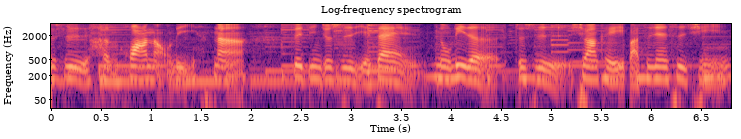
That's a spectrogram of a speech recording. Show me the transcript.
就是很花脑力。那最近就是也在努力的，就是希望可以把这件事情，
